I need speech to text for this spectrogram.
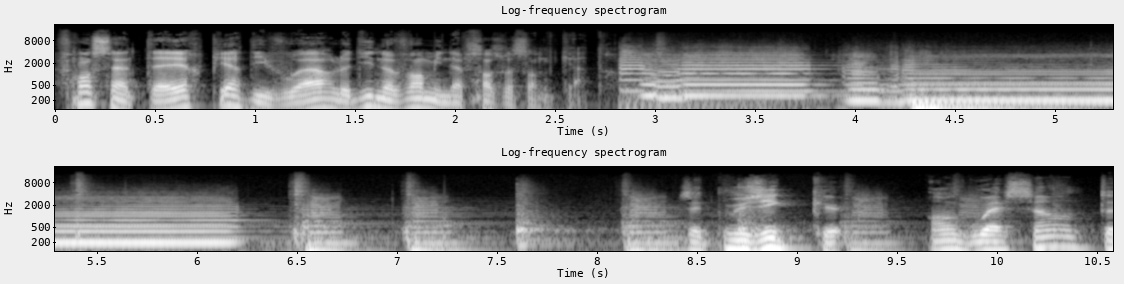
France Inter, Pierre d'Ivoire, le 10 novembre 1964. Cette musique angoissante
